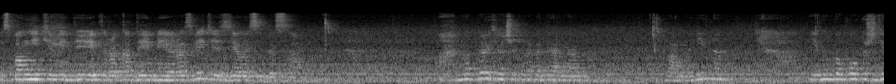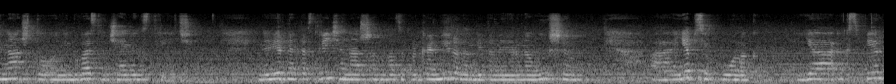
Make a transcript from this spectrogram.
исполнительный директор Академии развития «Сделай себя сам». Ну, во-первых, очень благодарна вам, Ирина. Я глубоко убеждена, что не бывает случайных встреч. Наверное, эта встреча наша была запрограммирована где-то, наверное, выше. А, я психолог, я эксперт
